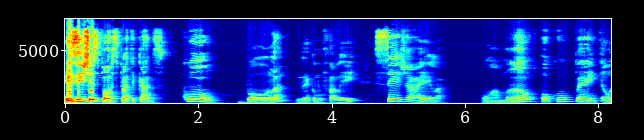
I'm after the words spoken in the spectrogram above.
Existem esportes praticados com bola, né? Como falei, seja ela com a mão ou com o pé. Então,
